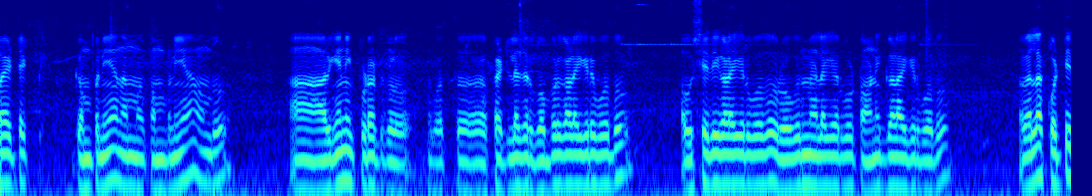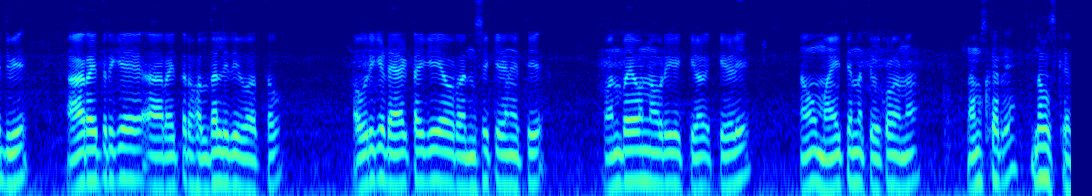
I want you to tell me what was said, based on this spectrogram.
ಬಯೋಟೆಕ್ ಕಂಪನಿಯ ನಮ್ಮ ಕಂಪನಿಯ ಒಂದು ಆರ್ಗ್ಯಾನಿಕ್ ಪ್ರಾಡಕ್ಟ್ಗಳು ಇವತ್ತು ಫರ್ಟಿಲೈಸರ್ ಗೊಬ್ಬರಗಳಾಗಿರ್ಬೋದು ಔಷಧಿಗಳಾಗಿರ್ಬೋದು ರೋಗದ ಮೇಲಾಗಿರ್ಬೋದು ಟಾನಿಕ್ಗಳಾಗಿರ್ಬೋದು ಅವೆಲ್ಲ ಕೊಟ್ಟಿದ್ವಿ. ಆ ರೈತರಿಗೆ ಆ ರೈತರ ಹೊಲದಲ್ಲಿದ್ದೀವಿ ಇವತ್ತು. ಅವರಿಗೆ ಡೈರೆಕ್ಟಾಗಿ ಅವ್ರ ಅನಿಸಿಕೆ ಏನೈತಿ? ಒನ್ ಬೈ ಒನ್ ಅವರಿಗೆ ಕೇಳಿ ಕೇಳಿ ನಾವು ಮಾಹಿತಿಯನ್ನು ತಿಳ್ಕೊಳ್ಳೋಣ. ನಮಸ್ಕಾರ ರೀ. ನಮಸ್ಕಾರ.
